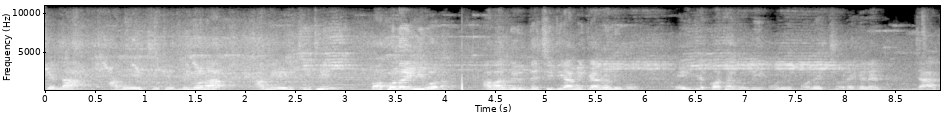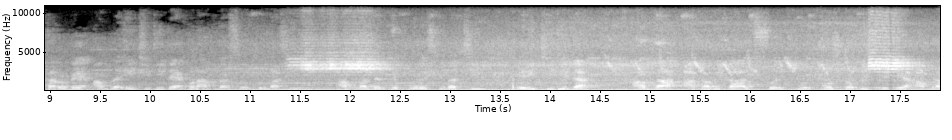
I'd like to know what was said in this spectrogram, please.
যে, না, আমি এই চিঠি নিব না, আমি এই চিঠি কখনোই নিব না। আমার বিরুদ্ধে চিঠি আমি কেন নিব? এই যে কথাগুলি উনি বলে চলে গেলেন, যার কারণে আমরা এই চিঠিটা এখন আপনার সৈকুরবাসী আপনাদেরকে পড়ে শোনাচ্ছি। এই চিঠিটা আমরা আগামীকাল সৈয়দপুর পোস্ট অফিস থেকে আমরা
